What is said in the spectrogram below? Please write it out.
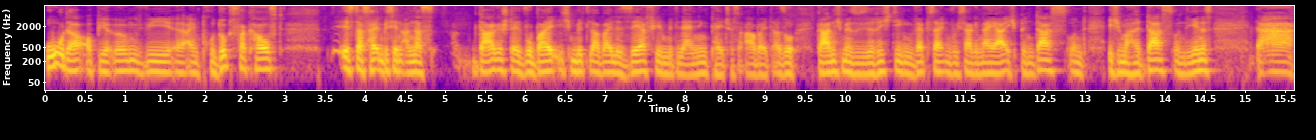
oder ob ihr irgendwie äh, ein Produkt verkauft, ist das halt ein bisschen anders dargestellt, wobei ich mittlerweile sehr viel mit Landingpages arbeite. Also gar nicht mehr so diese richtigen Webseiten, wo ich sage, naja, ich bin das und ich mache das und jenes. Ja,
